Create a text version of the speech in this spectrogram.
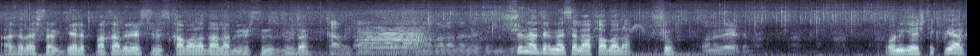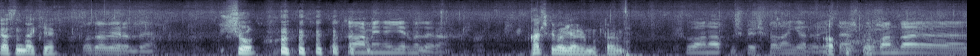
Arkadaşlar gelip bakabilirsiniz. Kabala da alabilirsiniz burada. Tabii ki. Babalada verdiğimiz Şu nedir mesela kabala? Şu. Onu verdim. Onu geçtik. Bir arkasındaki. O da verildi. Şu. O tahmini 20 lira. Kaç kilo gelir muhtarım? Şu an 65 falan gelir. İşte 65. kurbanda e,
